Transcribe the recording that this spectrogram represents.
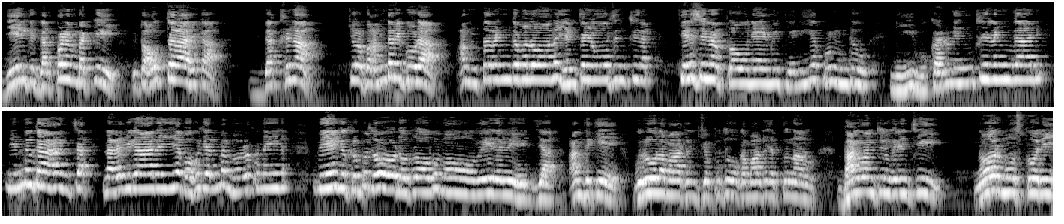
దీనికి దర్పణం బట్టి ఇటు ఔత్తరాహిక దక్షిణ చివరకు అందరికి కూడా అంతరంగములోన ఎంత యోచించిన తెలిసినట్లోనేమి తెలియకుండు నీవు కరుణించినంగాని నిన్నుగాంచ నరవిగానయ్య బహుజన్మ మొలకునైన వేగ కృపతోడు ప్రోభమో వేద వేద్య. అందుకే గురువుల మాటను చెప్పుతూ ఒక మాట చెప్తున్నాను. భగవంతుని గురించి నోరు మూసుకొని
